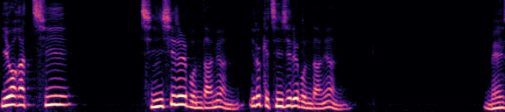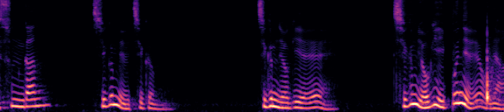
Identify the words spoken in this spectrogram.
이와 같이 진실을 본다면 이렇게 진실을 본다면 매 순간 지금이에요 지금 지금 여기에 지금 여기 이뿐이에요 그냥.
